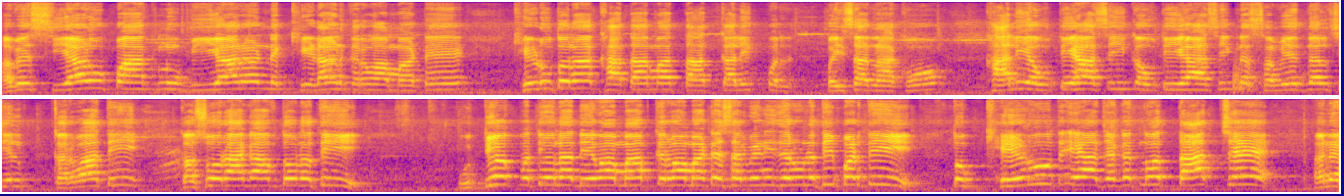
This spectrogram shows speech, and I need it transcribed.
હવે શિયાળુ પાકનું બિયારણ ને ખેડાણ કરવા માટે ખેડૂતોના ખાતામાં તાત્કાલિક પૈસા નાખો. ખાલી ઐતિહાસિક ઐતિહાસિક ને સંવેદનશીલ કરવાથી કશો રાગ આવતો નથી. ઉદ્યોગપતિઓના દેવા માફ કરવા માટે સર્વેની જરૂર નથી પડતી. તો ખેડૂત એ આ જગતનો તાજ છે અને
